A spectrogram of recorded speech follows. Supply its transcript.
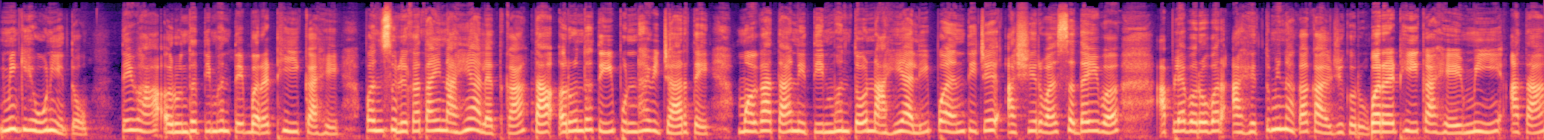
मी घेऊन येतो. तेव्हा अरुंधती म्हणते बरं ठीक आहे. पण सुलेखाताई नाही आल्यात का? आता अरुंधती पुन्हा विचारते. मग आता नितीन म्हणतो नाही आली पण तिचे आशीर्वाद सदैव आपल्याबरोबर आहेत. तुम्ही नका काळजी करू. बरं ठीक आहे. मी आता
